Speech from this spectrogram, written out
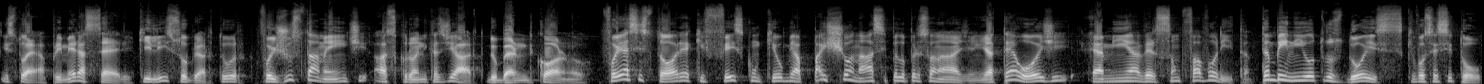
isto é, a primeira série que li sobre Arthur, foi justamente As Crônicas de Arthur, do Bernard Cornwell. Foi essa história que fez com que eu me apaixonasse pelo personagem e até hoje é a minha versão favorita. Também li outros dois que você citou.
